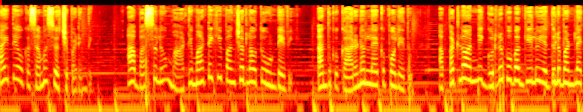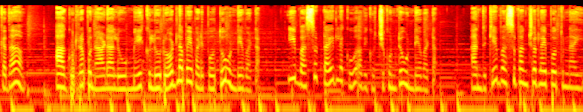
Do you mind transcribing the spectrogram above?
అయితే ఒక సమస్య వచ్చి పడింది. ఆ బస్సులు మాటిమాటికి పంక్చర్లవుతూ ఉండేవి. అందుకు కారణం లేకపోలేదు. అప్పట్లో అన్ని గుర్రపు బగ్గీలు ఎద్దుల బండ్లే కదా. ఆ గుర్రపు నాడాలు మేకులు రోడ్లపై పడిపోతూ ఉండేవట. ఈ బస్సు టైర్లకు అవి గుచ్చుకుంటూ ఉండేవట. అందుకే బస్సు పంక్చర్లైపోతున్నాయి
